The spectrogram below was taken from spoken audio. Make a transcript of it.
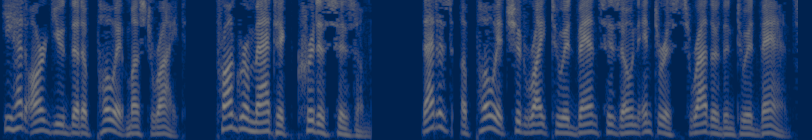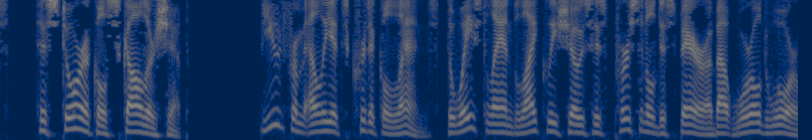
He had argued that a poet must write programmatic criticism, that is, a poet should write to advance his own interests rather than to advance historical scholarship. Viewed from Eliot's critical lens, The Waste Land likely shows his personal despair about World War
